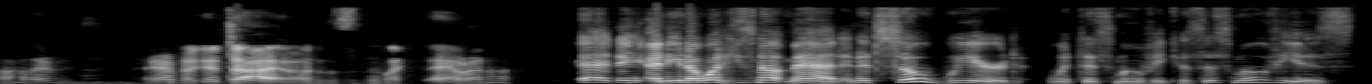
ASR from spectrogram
Oh, they're, they're having a good time. I was like, yeah, why not? And and you know what? He's not mad, and it's so weird with this movie because this movie is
